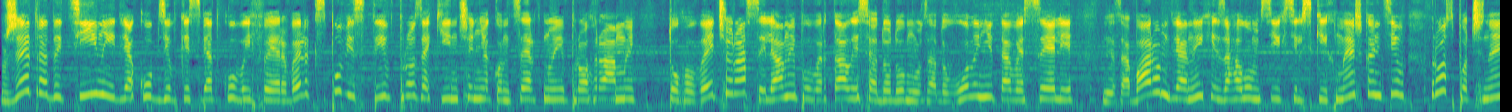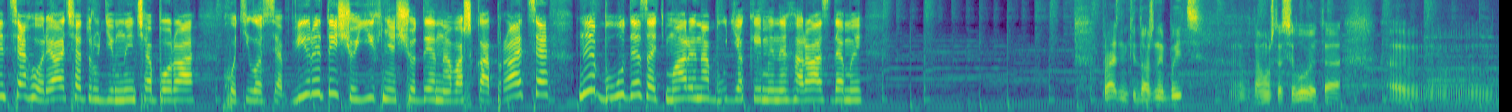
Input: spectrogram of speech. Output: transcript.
Вже традиційний для Кобзівки святковий фейерверк сповістив про закінчення концертної програми. Того вечора селяни поверталися додому задоволені та веселі. Незабаром для них і загалом всіх сільських мешканців розпочнеться горяча трудівнича пора. Хотілося б вірити, що їхня щоденна важка праця не буде затьмарена будь-якими негараздами. Праздники должны быть, э, потому что село это э,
